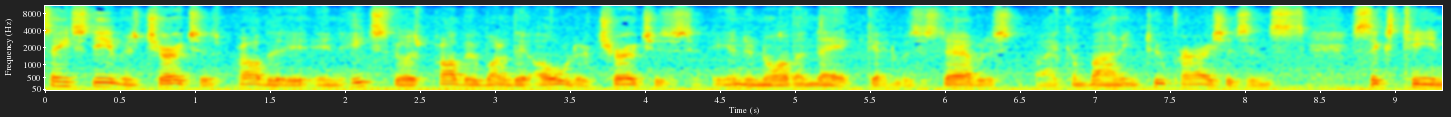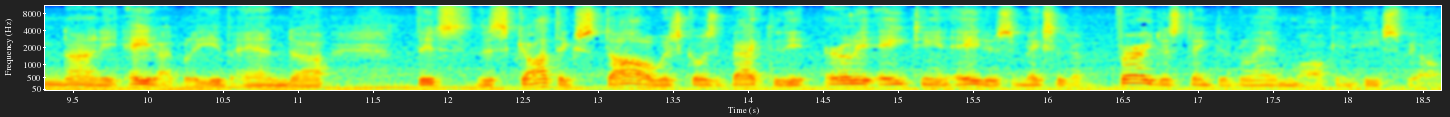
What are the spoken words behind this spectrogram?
St. Stephen's Church is probably in Heathsville is probably one of the older churches in the Northern Neck. It was established by combining two parishes in 1698, I believe, and uh, this this Gothic style, which goes back to the early 1880s, makes it a very distinctive landmark in Heathsville.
